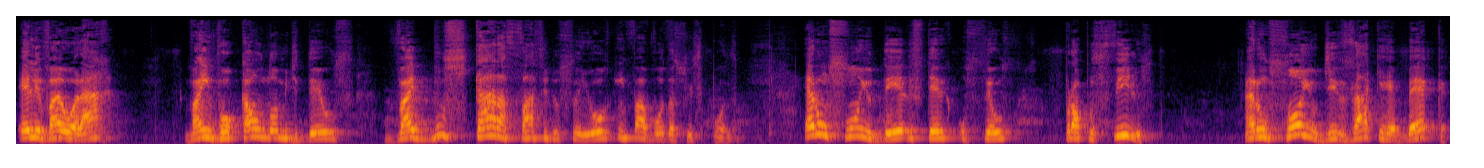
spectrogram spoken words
ele vai orar, vai invocar o nome de Deus, vai buscar a face do Senhor em favor da sua esposa. Era um sonho deles ter os seus próprios filhos. Era um sonho de Isaac e Rebeca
